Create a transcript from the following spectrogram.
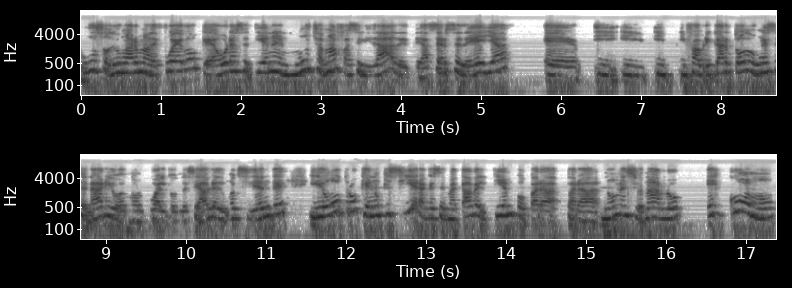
uso de un arma de fuego que ahora se tiene mucha más facilidad de hacerse de ella eh, y, fabricar todo un escenario en el cual donde se hable de un accidente. Y otro que no quisiera que se me acabe el tiempo para, para no mencionarlo, es cómo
